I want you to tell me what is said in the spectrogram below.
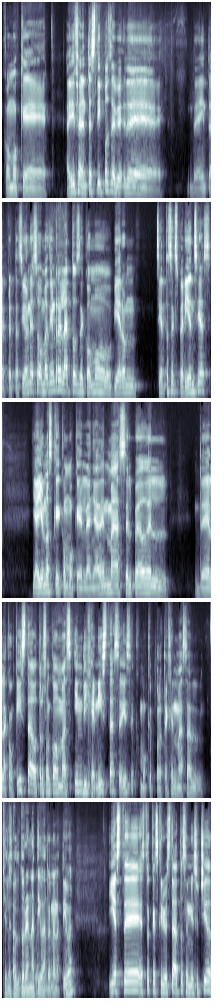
Como que hay diferentes tipos de, de, de interpretaciones o más bien relatos de cómo vieron ciertas experiencias y hay unos que como que le añaden más el pedo del, de la conquista, otros son como más indigenistas, se dice, como que protegen más al... Sí, la pues, cultura nativa, La cultura nativa. Y este, esto que escribió este dato se me hizo chido.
